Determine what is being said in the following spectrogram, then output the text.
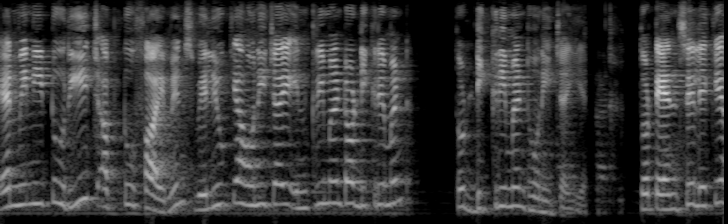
and we need to reach up to five means value क्या होनी चाहिए? इंक्रीमेंट और डिक्रीमेंट तो डिक्रीमेंट होनी चाहिए। तो टेन से लेके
